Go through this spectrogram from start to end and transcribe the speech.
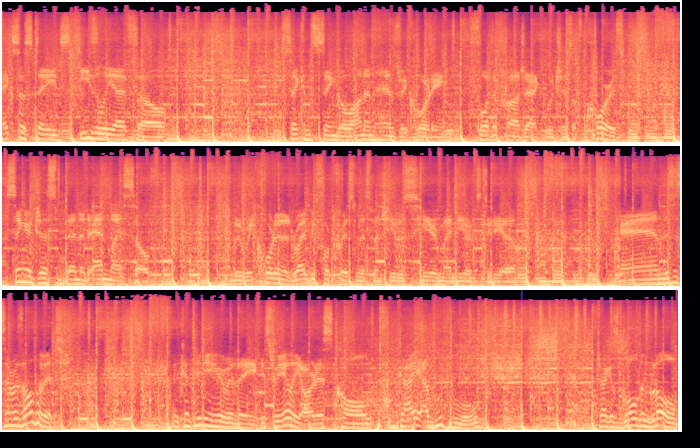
Exostate's Easily I Fell. Second single on enhanced recording for the project, which is, of course, singer Jess Bennett and myself. We recorded it right before Christmas when she was here in my New York studio. And this is a result of it. We continue here with a Israeli artist called Guy Abutul track is Golden Globe,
